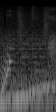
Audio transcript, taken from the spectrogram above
you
